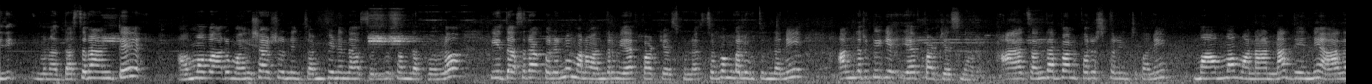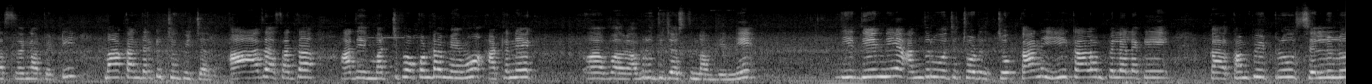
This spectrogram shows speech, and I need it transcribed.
ఇది మన దసరా అంటే అమ్మవారు మహిషాసుని చంపిన శుభ సందర్భంలో ఈ దసరా కొలని మనం అందరం ఏర్పాటు చేసుకున్నాం. శుభం కలుగుతుందని అందరికీ ఏర్పాటు చేసినారు. ఆ సందర్భాన్ని పురస్కరించుకొని మా అమ్మ మా నాన్న దీన్ని ఆదర్శంగా పెట్టి మాకందరికీ చూపించారు. ఆ ఆద సద అది మర్చిపోకుండా మేము అట్లనే అభివృద్ధి చేస్తున్నాం దీన్ని. ఈ దీన్ని అందరూ వచ్చి చూడవచ్చు కానీ ఈ కాలం పిల్లలకి కంప్యూటరు సెల్లులు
